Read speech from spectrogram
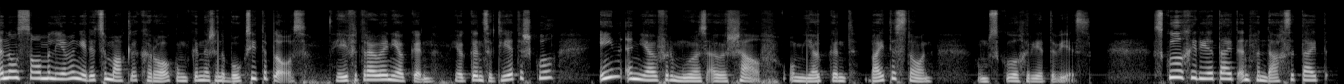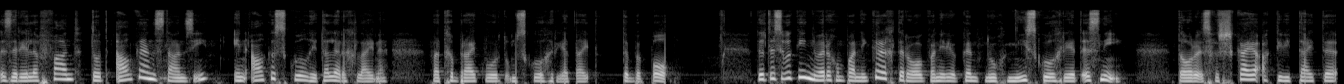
In ons samelewing het dit so maklik geraak om kinders in 'n boksie te plaas. Hê vertroue in jou kind, jou kind se kleuterskool en in jou vermoë as ouer self om jou kind by te staan om skoolgereed te wees. Skoolgereedheid in vandag se tyd is relevant tot elke instansie en elke skool het hulle riglyne wat gebruik word om skoolgereedheid te bepaal. Dit is ook nie nodig om paniekerig te raak wanneer jou kind nog nie skoolgereed is nie. Daar is verskeie aktiwiteite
